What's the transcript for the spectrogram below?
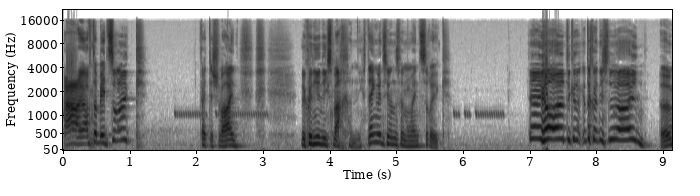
Ah, auf Weg zurück! Fettes Schwein. Wir können hier nichts machen. Ich denke, wir ziehen uns für einen Moment zurück. Hey, halt! Da, da kommt nicht rein! Äh?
